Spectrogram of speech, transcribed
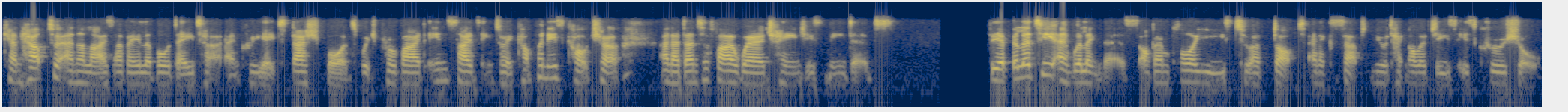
can help to analyze available data and create dashboards which provide insights into a company's culture and identify where change is needed. The ability and willingness of employees to adopt and accept new technologies is crucial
